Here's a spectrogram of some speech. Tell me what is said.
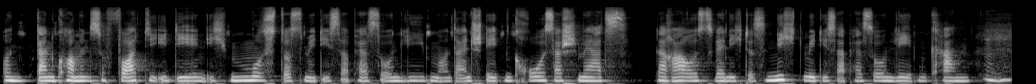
Und dann kommen sofort die Ideen, ich muss das mit dieser Person lieben. Und da entsteht ein großer Schmerz daraus, wenn ich das nicht mit dieser Person leben kann. Mhm.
